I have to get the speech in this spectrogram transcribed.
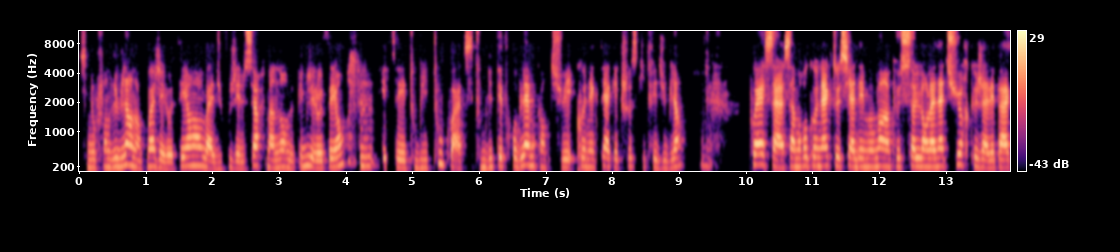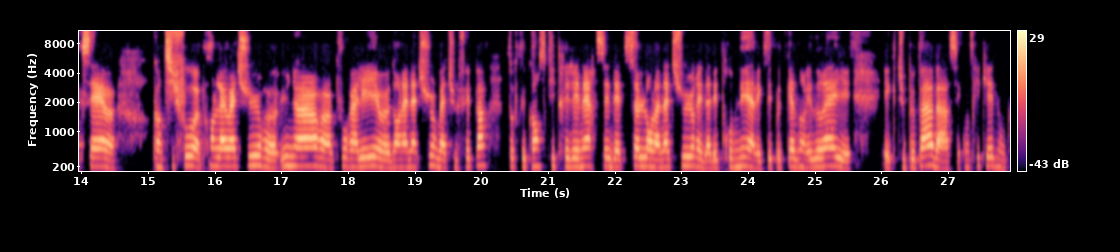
qui, nous font du bien. Donc moi, j'ai l'océan, bah, du coup, j'ai le surf maintenant depuis que j'ai l'océan. Mm. Et c'est t'oublies tout, quoi. T'oublies tes problèmes quand tu es connecté à quelque chose qui te fait du bien. Mm. Ouais, ça, ça me reconnecte aussi à des moments un peu seuls dans la nature que j'avais pas accès. Euh, quand il faut euh, prendre la voiture euh, une heure euh, pour aller dans la nature, bah tu le fais pas. Sauf que quand ce qui te régénère, c'est d'être seul dans la nature et d'aller te promener avec tes podcasts dans les oreilles et, et que tu peux pas, bah c'est compliqué. Donc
